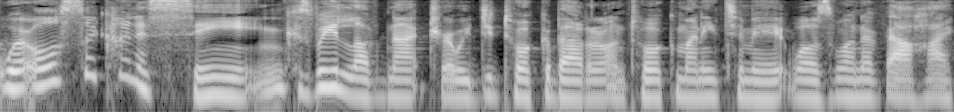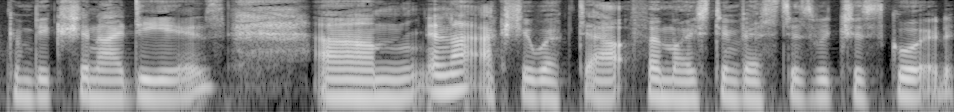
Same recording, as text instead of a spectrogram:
We're also kind of seeing, because we love Nitro, we did talk about it on Talk Money to Me. It was one of our high conviction ideas. Um, and that actually worked out for most investors, which is good.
